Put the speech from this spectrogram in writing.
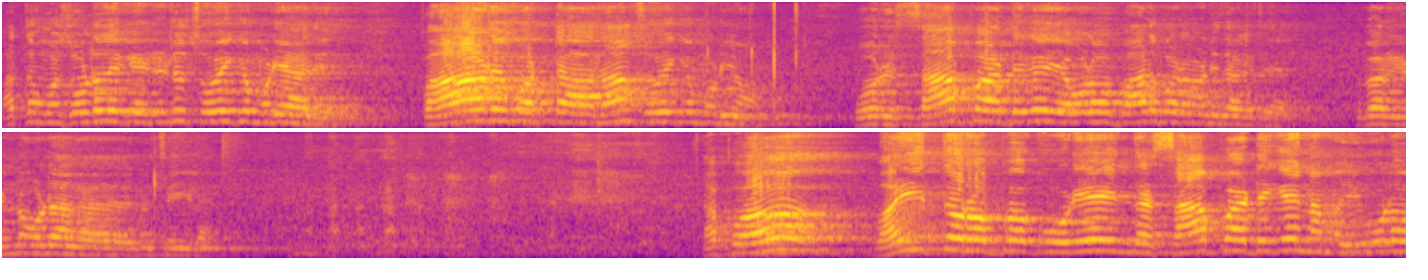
மற்றவங்க சொல்கிறத கேட்டுட்டு சுவைக்க முடியாது. பாடுபட்டால் தான் சுவைக்க முடியும். ஒரு சாப்பாட்டுக்கு எவ்வளோ பாடுபட வேண்டியதாகுது? இப்போ இன்னும் கூட அங்கே இன்னும் செய்யலை. அப்போது வயிற்றுறப்பக்கூடிய இந்த சாப்பாட்டுக்கே நம்ம இவ்வளோ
